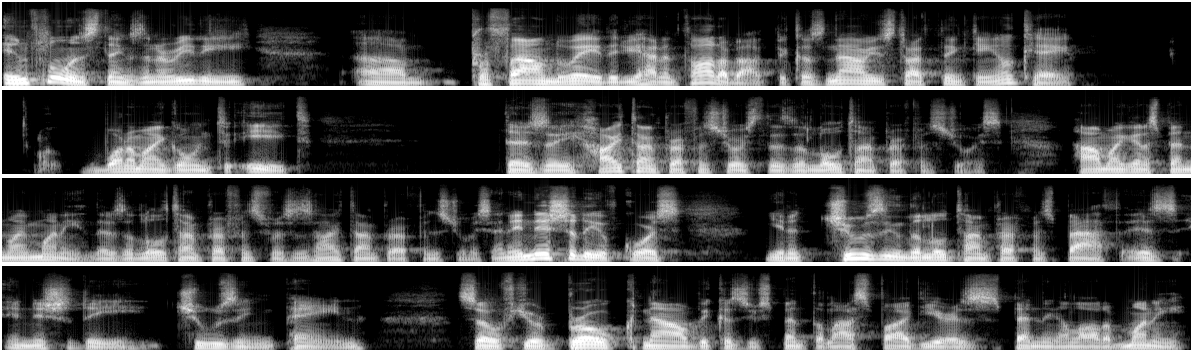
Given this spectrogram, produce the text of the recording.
influence things in a really um, profound way that you hadn't thought about. Because now you start thinking, okay, what am I going to eat? There's a high time preference choice. There's a low time preference choice. How am I going to spend my money? There's a low time preference versus high time preference choice. And initially, of course, you know, choosing the low time preference path is initially choosing pain so if you're broke now because you've spent the last five years spending a lot of money,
